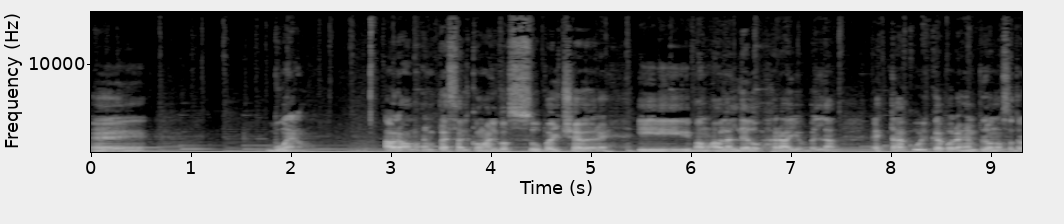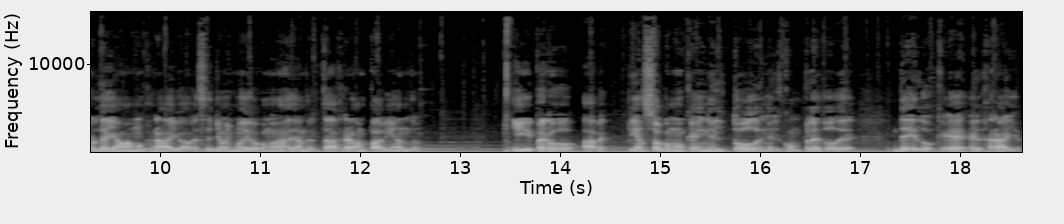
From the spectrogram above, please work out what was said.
Eh, bueno, Ahora vamos a empezar con algo súper chévere y vamos a hablar de los rayos, ¿verdad? Está cool que, por ejemplo, nosotros le llamamos rayos, a veces yo mismo digo como, ah, de André, estás relampagueando. Y, pero pienso como que en el todo, en el completo de, lo que es el rayo.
